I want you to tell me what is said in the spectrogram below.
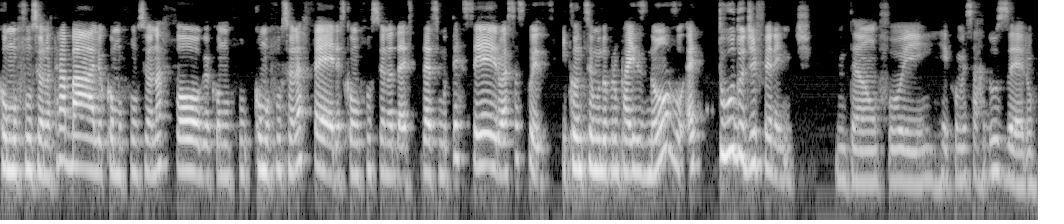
como funciona trabalho, como funciona folga, como, como funciona férias, como funciona décimo terceiro, essas coisas. E quando você muda para um país novo, é tudo diferente. Então foi recomeçar do zero.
